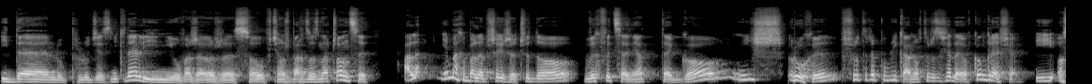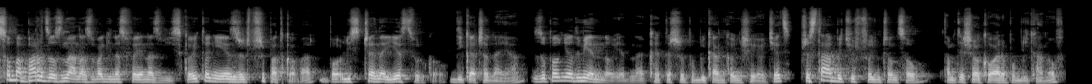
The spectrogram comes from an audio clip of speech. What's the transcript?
idee lub ludzie zniknęli, inni uważają, że są wciąż bardzo znaczący. Ale nie ma chyba lepszej rzeczy do wychwycenia tego niż ruchy wśród republikanów, którzy zasiadają w kongresie. I osoba bardzo znana z uwagi na swoje nazwisko, i to nie jest rzecz przypadkowa, bo Liz Cheney jest córką Dicka Cheneya, zupełnie odmienną jednak też republikanką niż jej ojciec, przestała być już przewodniczącą tamtejszego koła republikanów.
